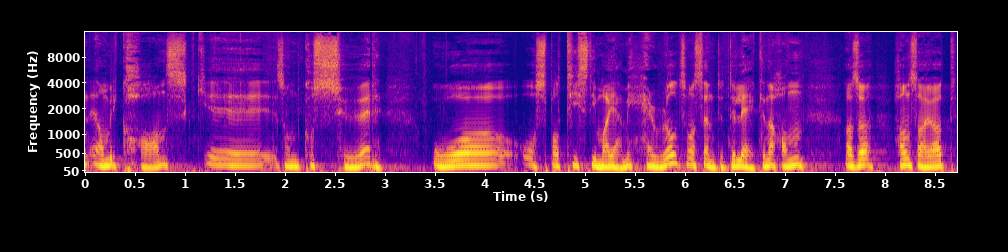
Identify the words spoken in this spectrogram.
en amerikansk eh, sånn kåsør og, og spaltist i Miami Herald som har sendt ut til lekene. Han, altså, han sa jo at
